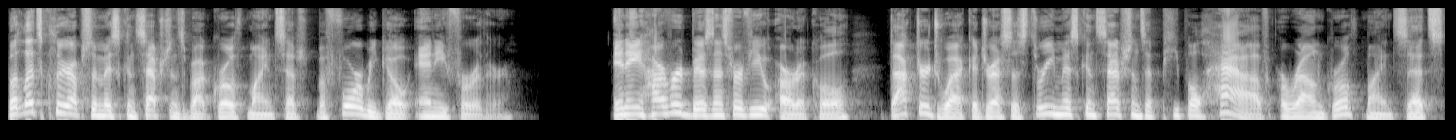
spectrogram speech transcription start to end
But let's clear up some misconceptions about growth mindsets before we go any further. In a Harvard Business Review article, Dr. Dweck addresses three misconceptions that people have around growth mindsets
